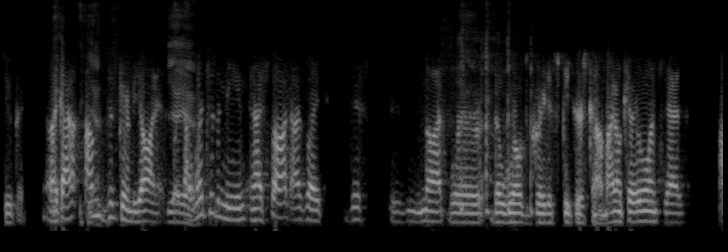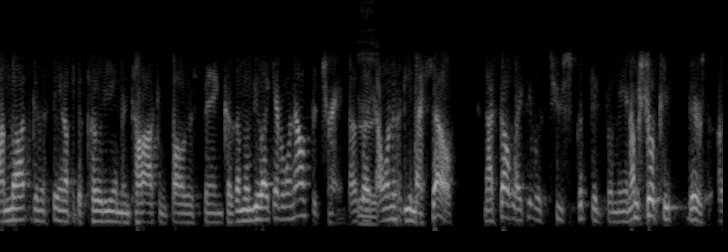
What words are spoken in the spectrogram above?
stupid. Like I, I'm Yeah. just going to be honest. Yeah, like, yeah. I went to the meeting and I thought I was like, this is not where the world's greatest speakers come. I don't care what everyone says. I'm not going to stand up at the podium and talk and follow this thing because I'm going to be like everyone else that trained. I was Right. like, I want to be myself, and I felt like it was too scripted for me. And I'm sure peop there's a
